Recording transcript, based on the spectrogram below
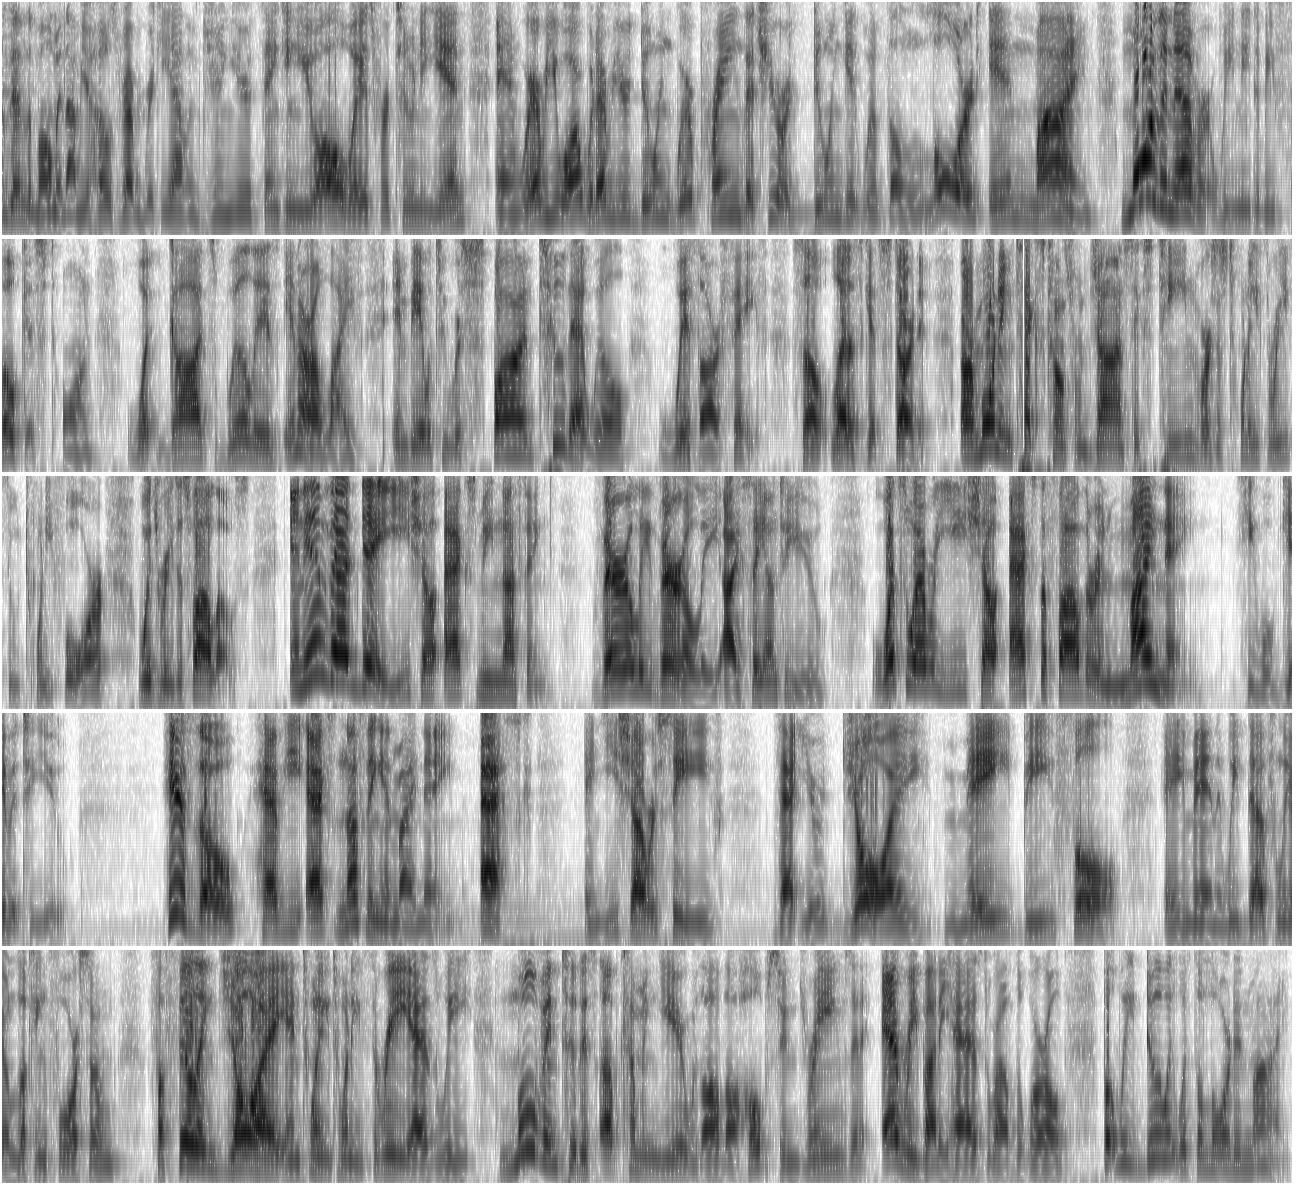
is In the Moment. I'm your host, Reverend Ricky Allen Jr., thanking you always for tuning in. And wherever you are, whatever you're doing, we're praying that you are doing it with the Lord in mind. More than ever, we need to be focused on what God's will is in our life and be able to respond to that will with our faith. So let us get started. Our morning text comes from John 16, verses 23 through 24, which reads as follows And in that day ye shall ask me nothing. Verily, verily, I say unto you, whatsoever ye shall ask the Father in my name, he will give it to you. Hitherto have ye asked nothing in my name. Ask, and ye shall receive, that your joy may be full. Amen. And we definitely are looking for some fulfilling joy in 2023 as we move into this upcoming year with all the hopes and dreams that everybody has throughout the world. But we do it with the Lord in mind.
